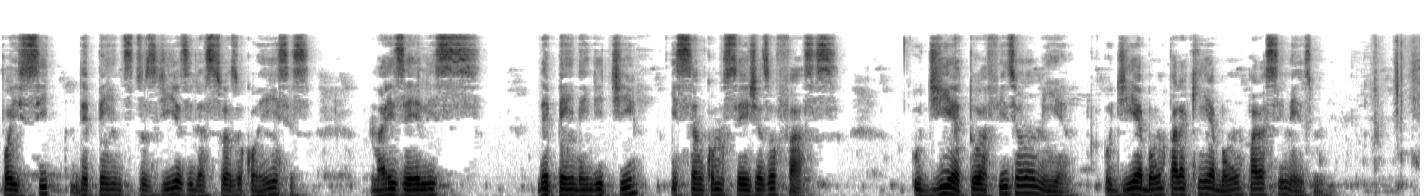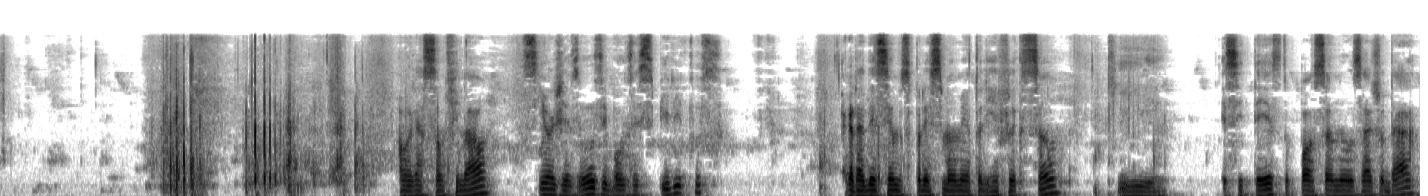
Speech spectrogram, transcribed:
pois se dependes dos dias e das suas ocorrências, mas eles dependem de ti e são como sejas ou faças. O dia é tua fisionomia. O dia é bom para quem é bom para si mesmo. A oração final. Senhor Jesus e bons espíritos, agradecemos por esse momento de reflexão, que esse texto possa nos ajudar,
